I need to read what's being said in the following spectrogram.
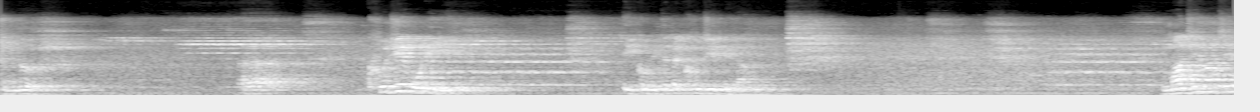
সুন্দর। খুঁজে মরি এই কবিতাটা খুঁজে পেলাম। মাঝে মাঝে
